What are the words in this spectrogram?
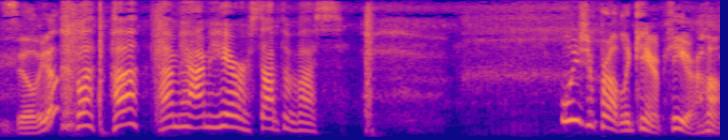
Sylvia? What? Huh? I'm, I'm here. Stop the bus. We should probably camp here, huh?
